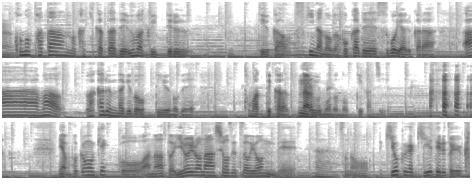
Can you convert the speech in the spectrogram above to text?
うんこのパターンの書き方でうまくいってるっていうか、好きなのが他ですごいあるから、あー、まあ、わかるんだけどっていうので、止まってからというもののっていう感じ。いや僕も結構あの後いろいろな小説を読んでうん。その記憶が消えてるというか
